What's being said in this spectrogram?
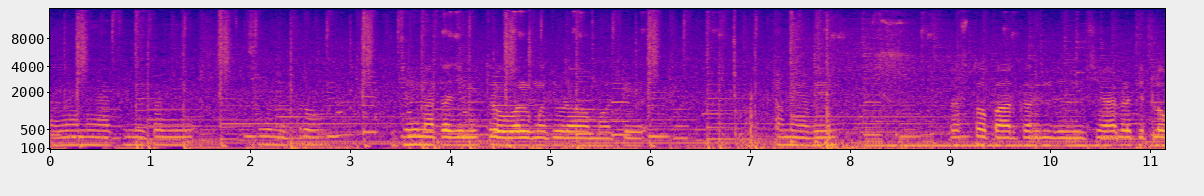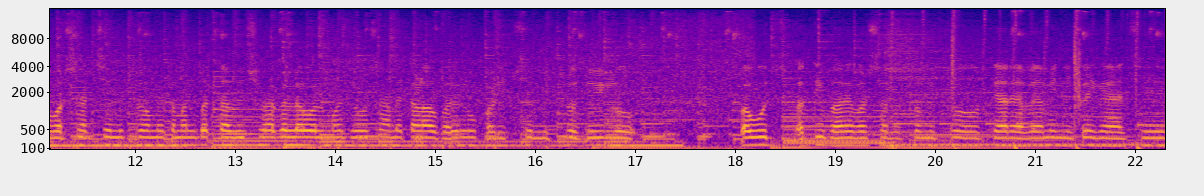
અહીંયા અમે આથી નીકળીએ છીએ, મિત્રો. જય માતાજી, મિત્રો. વર્લ્ડમાં જોડાવા માટે અમે હવે રસ્તો પાર કરીને જઈએ છીએ. આગળ કેટલો વરસાદ છે, મિત્રો? અમે તમને બતાવીશું. આગળ લવલમાં જો સામે તળાવ ભરેલું પડ્યું છે, મિત્રો. જોઈ લો. બહુ જ અતિ ભારે વરસાદ હતો મિત્રો. ત્યારે હવે અમે નીકળી ગયા છીએ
